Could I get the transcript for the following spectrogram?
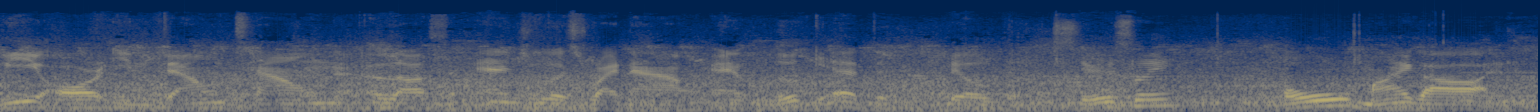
we are in downtown Los Angeles right now and look at the building. Seriously? Oh my god.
